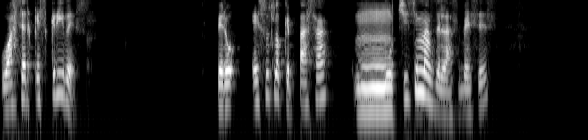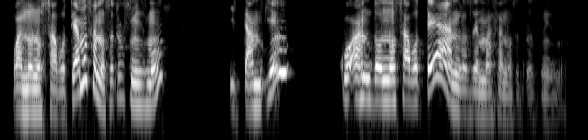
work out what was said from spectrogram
o hacer que escribes. Pero eso es lo que pasa muchísimas de las veces cuando nos saboteamos a nosotros mismos y también cuando nos sabotean los demás a nosotros mismos.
